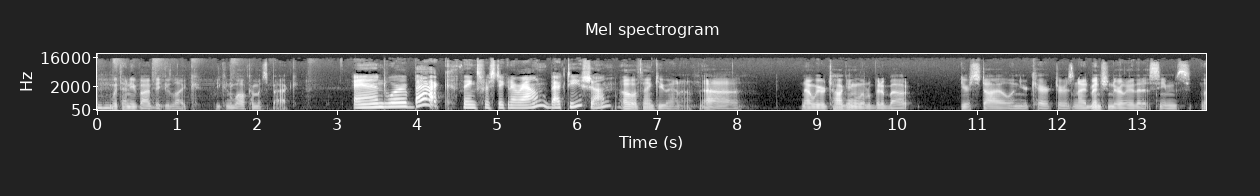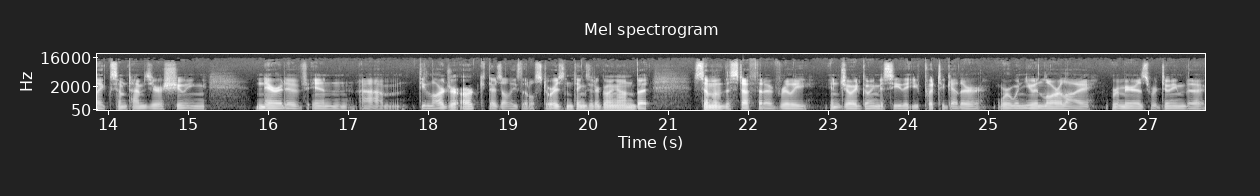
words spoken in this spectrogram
Mm-hmm. with any vibe that you like, you can welcome us back. And we're back. Thanks for sticking around. Back to you, Sean. Oh, thank you, Anna. Uh, now we were talking a little bit about your style and your characters, and I had mentioned earlier that it seems like sometimes you're eschewing narrative in um, the larger arc. There's all these little stories and things that are going on, but some of the stuff that I've really enjoyed going to see that you've put together were when you and Lorelai Ramirez were doing the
